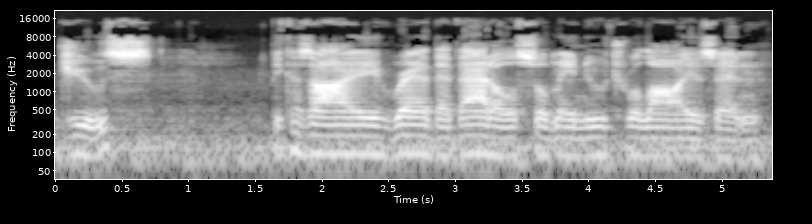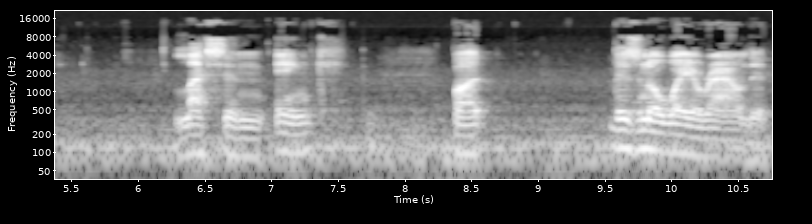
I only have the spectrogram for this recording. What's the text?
juice because I read that that also may neutralize and lessen ink but there's no way around it.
